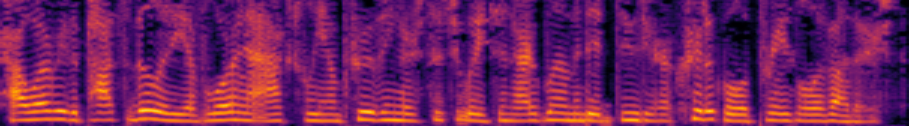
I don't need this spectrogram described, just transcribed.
However the possibility of Lorna actually improving her situation are limited due to her critical appraisal of others.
